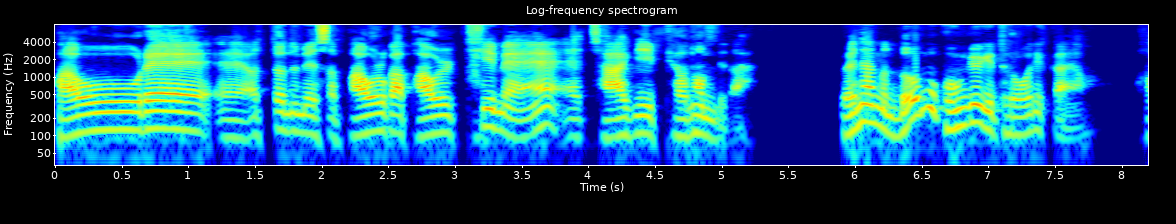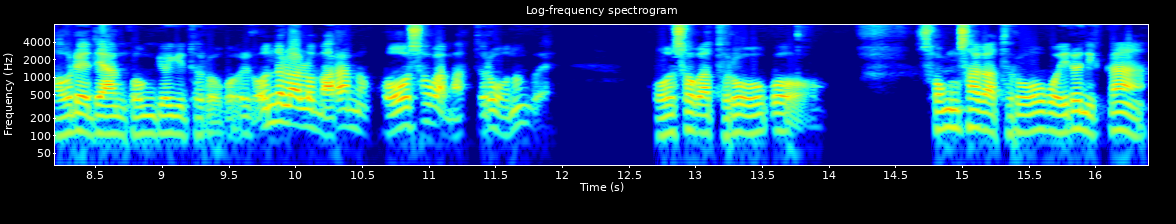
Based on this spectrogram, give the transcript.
바울의 에, 어떤 의미에서 바울과 바울 팀의 자기 변호입니다. 왜냐하면 너무 공격이 들어오니까요. 바울에 대한 공격이 들어오고 오늘날로 말하면 고소가 막 들어오는 거예요. 고소가 들어오고 송사가 들어오고 이러니까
